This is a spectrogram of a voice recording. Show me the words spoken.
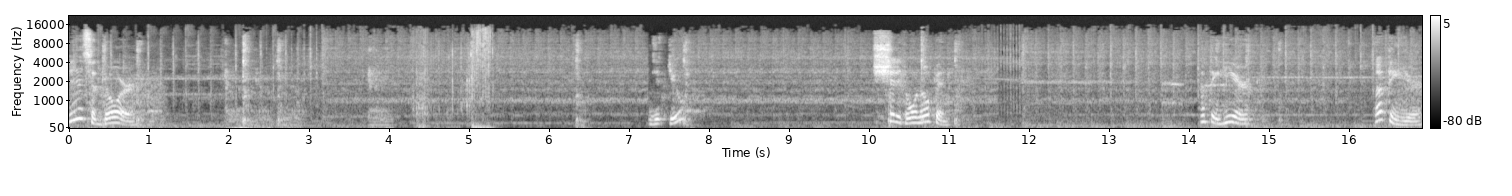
This is a door. Is it you? Shit, it won't open. Nothing here. Nothing here.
